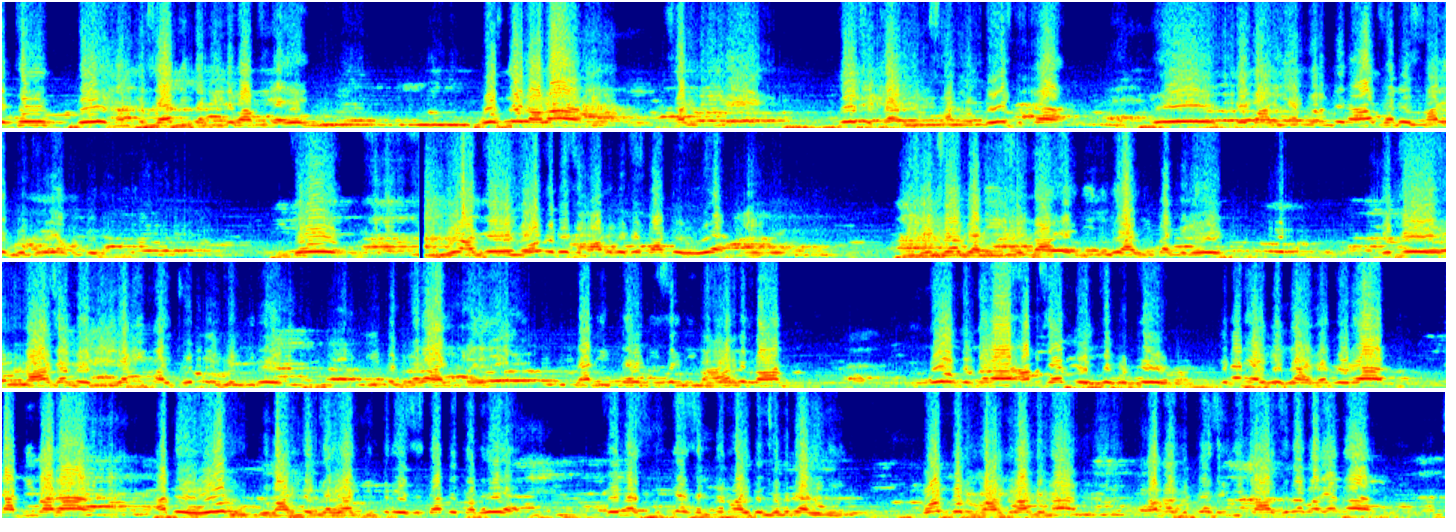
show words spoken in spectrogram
ਇੱਥੋਂ ਜੋ ਅਨੰਦਪੁਰ ਸਾਹਿਬ ਦੀ ਧਰਤੀ ਤੇ ਵਾਪਸ ਗਏ। ਉਸ ਤੋਂ ਇਲਾਵਾ ਸਤਿਗੁਰੂ ਨੇ ਜੋ ਸਿੱਖਾਂ ਨੂੰ ਸਾਨੂੰ ਉਪਦੇਸ਼ ਦਿੱਤਾ ਕਿ ਇਹ ਬਾਣੀਆਂ ਪੜ੍ਹਨ ਦੇ ਨਾਲ ਸਾਡੇ ਸਾਰੇ ਦੁੱਖ ਜਿਹੜੇ ਆ ਉਹ ਕੱਟੇ ਜਾਂਦੇ ਜੋ ਜੋ ਅੱਜ ਬਹੁਤ ਵੱਡੇ ਸਮਾਗਮ ਵਿੱਚ ਸਥਾਪਿਤ ਹੋਏ ਆ ਸਿੰਘ ਸਾਹਿਬ ਗਿਆਨੀ ਸੁਲਤਾਨ ਸਿੰਘ ਜੀ ਜਿਹੜੇ ਹਾਜ਼ਰੀ ਭਰ ਗਏ। ਇੱਥੇ ਦਰਬਾਰ ਸਾਹਿਬ ਦੇ ਜੀ ਲੱਗੀ ਭਾਈ ਛੋਟੇ ਜੀ ਦੇ ਕੀਰਤਨ ਦੁਆਰਾ ਹਾਜ਼ਰੀ ਭਰੀ ਗਿਆਨੀ ਚਰਨਜੀਤ ਸਿੰਘ ਜੀ ਮਹਾਨ ਵਿਦਵਾਨ। ਉਹ ਗੁਰਦੁਆਰਾ ਅੰਬ ਸਾਹਿਬ ਤੋਂ ਇੱਥੇ ਪਹੁੰਚੇ, ਜਿਨ੍ਹਾਂ ਨੇ ਆਈ ਦੇ ਇਤਿਹਾਸ ਜੋੜਿਆ। ਢਾਡੀ ਮਾਰਾ ਅਤੇ ਹੋਰ ਗੁਰਬਾਣੀ ਦੇ ਕਰਵਾ ਕੀਰਤਨ ਇਸ ਸਥਾਨ ਤੇ ਚੱਲ ਰਿਹਾ ਆ। ਤੇ ਮੈਂ ਸਮੁੱਚੇ ਸੰਗਤਾਂ ਨੂੰ ਆਈ ਦੇ ਸ਼ੁਭ ਦਿਹਾੜੇ ਦੀ ਬਹੁਤ ਬਹੁਤ ਮੁਬਾਰਕਬਾਦ ਦਿੰਦਾ ਬਾਬਾ ਗੁੱਟਾ ਸਿੰਘ ਜੀ ਕਾਰ ਵਾਲਿਆਂ ਦਾ,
